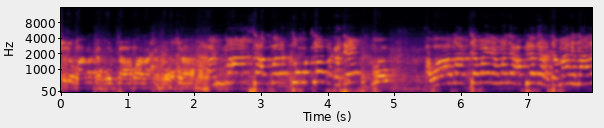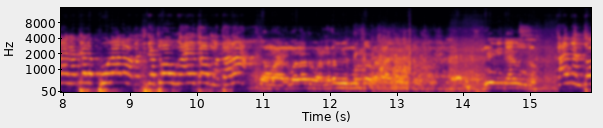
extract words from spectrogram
तुला बाराच्या पोट्या बाराच्या पोट्या आणि मग सांग बरं तू म्हटलं होतं का ते? मग? अहो मागच्या महिन्यामध्ये आपल्या घराच्या मागे नाला आहे ना त्याला पूर आला होता त्याच्यात वाहून गायचा म्हातारा कमाल मला असं वाटलं तर मीच म्हणतो नाही मी काय म्हणतो? काय म्हणतो?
